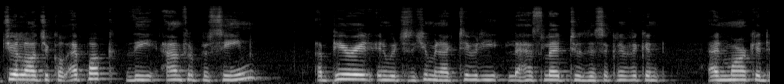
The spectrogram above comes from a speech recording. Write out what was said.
geological epoch, the Anthropocene, a period in which the human activity has led to the significant and marked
